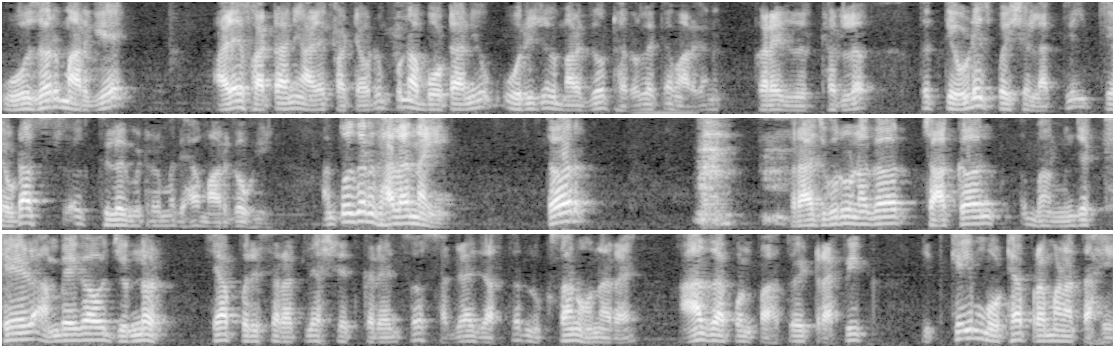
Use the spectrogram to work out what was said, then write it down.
ओझर मार्गे आळेफाटा आणि आळेफाट्यावरून पुन्हा बोटाने ओरिजिनल मार्ग जो ठरवला त्या मार्गाने करायचं जर ठरलं तर तेवढेच पैसे लागतील तेवढाच किलोमीटरमध्ये हा मार्ग होईल. आणि तो जर झाला नाही तर राजगुरुनगर चाकण म्हणजे खेड आंबेगाव जुन्नर ह्या परिसरातल्या शेतकऱ्यांचं सगळ्यात जास्त नुकसान होणार आहे. आज आपण पाहतोय ट्रॅफिक इतके मोठ्या प्रमाणात आहे.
